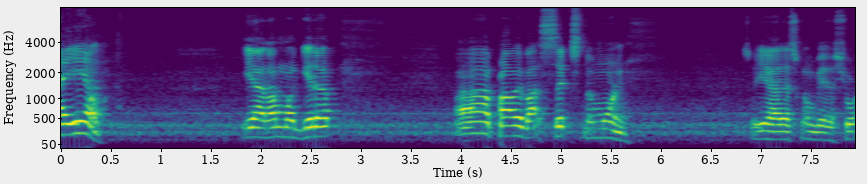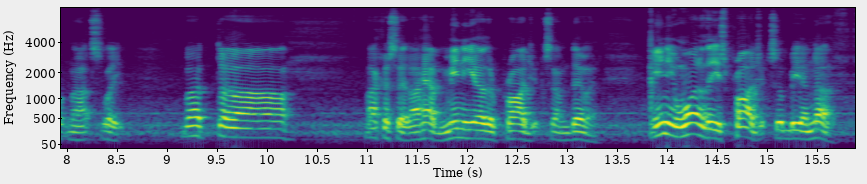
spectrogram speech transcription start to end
a.m. Yeah, and I'm going to get up uh, probably about 6 in the morning. So yeah, that's going to be a short night's sleep. But uh, like I said, I have many other projects I'm doing. Any one of these projects will be enough.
